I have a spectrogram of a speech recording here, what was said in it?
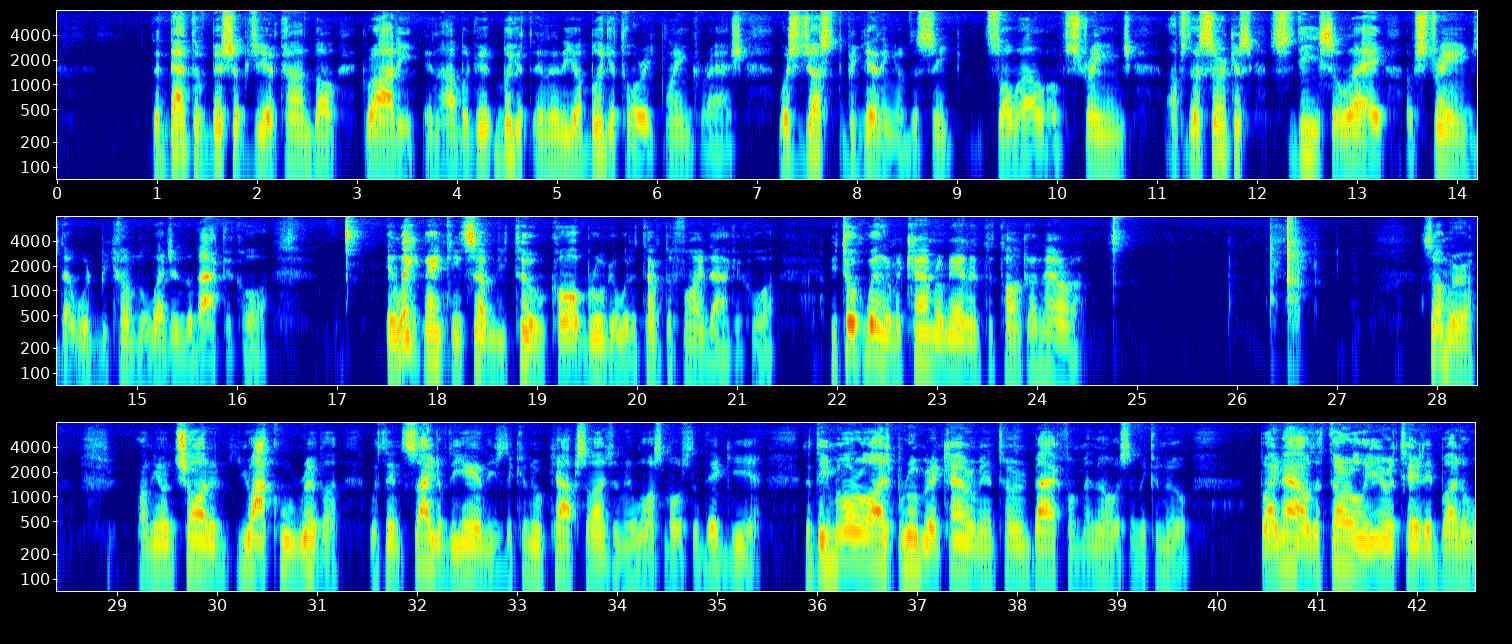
The death of Bishop Giocondo Grotti in, in, the obligatory plane crash was just the beginning of the Cinque Soleil of strange, of the Cirque du Soleil of strange that would become the legend of Akakor. In late 1972, Karl Brugger would attempt to find Akakor. He took with him a cameraman into Tonkanara. Somewhere on the uncharted Yaku River within sight of the Andes, the canoe capsized and they lost most of their gear. The demoralized Brugger and cameraman turned back from Manaus in the canoe, By now, the thoroughly irritated by the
